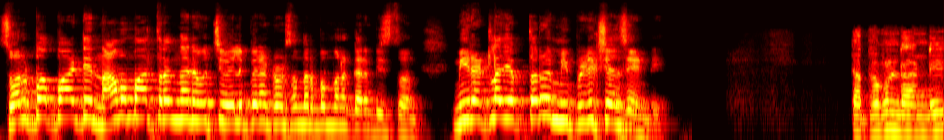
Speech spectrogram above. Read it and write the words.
స్వల్పపాటి నామమాత్రంగానే వచ్చి వెళ్ళిపోయినటువంటి సందర్భం మనకు కనిపిస్తుంది. మీరు ఎట్లా చెప్తారు? మీ ప్రిడిక్షన్స్ ఏంటి? తప్పకుండా అండి.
